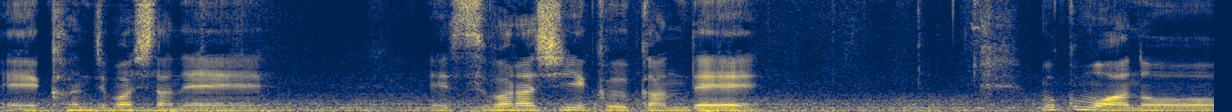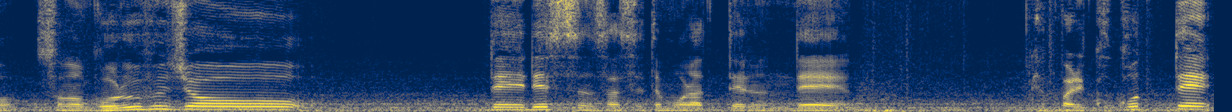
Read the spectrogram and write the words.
えー感じましたね、えー素晴らしい空間で僕もあのそのゴルフ場でレッスンさせてもらってるんでやっぱりここって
